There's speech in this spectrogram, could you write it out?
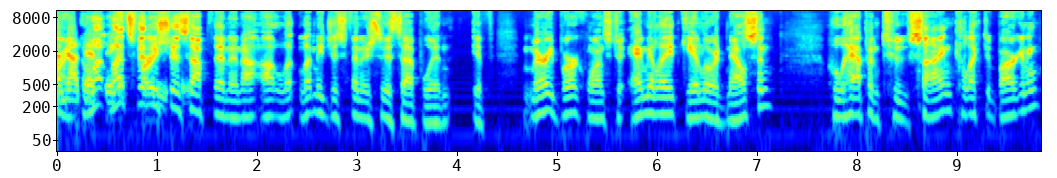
all not that Let, big a us finish this to- up then, and I'll, I'll, let, let me just finish this up when if Mary Burke wants to emulate Gaylord Nelson, who happened to sign collective bargaining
